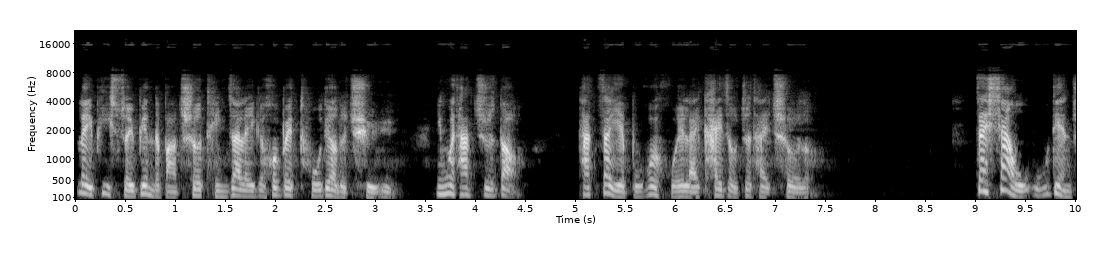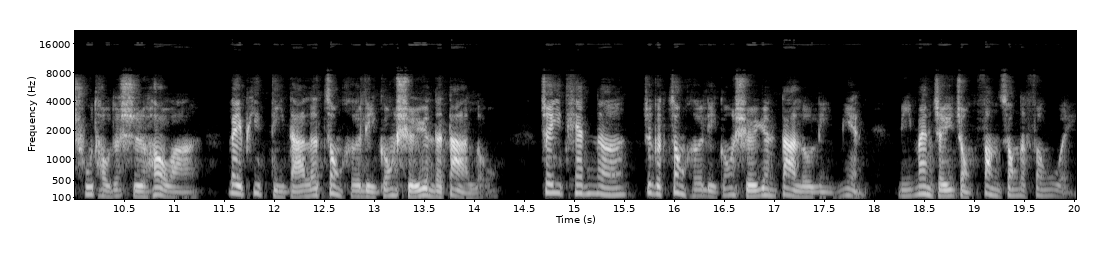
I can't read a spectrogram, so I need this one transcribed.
泪屁随便的把车停在了一个会被拖掉的区域，因为他知道他再也不会回来开走这台车了。在下午五点出头的时候啊，泪屁抵达了综合理工学院的大楼。这一天呢，这个综合理工学院大楼里面弥漫着一种放松的氛围，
